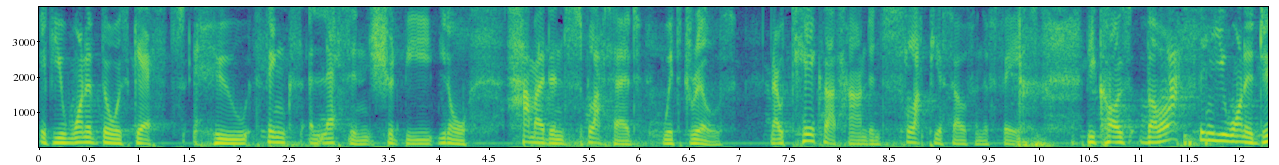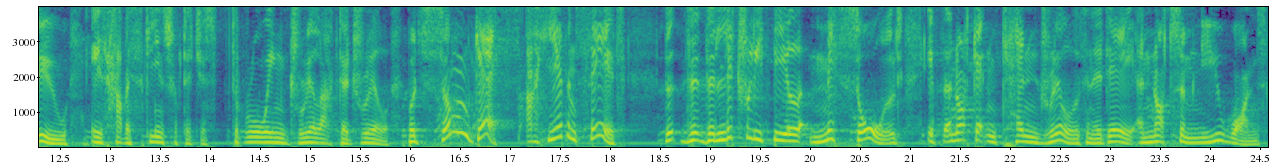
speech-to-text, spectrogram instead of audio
if you're one of those guests who thinks a lesson should be you know hammered and splattered with drills. Now take that hand and slap yourself in the face because the last thing you want to do is have a ski instructor just throwing drill after drill. But some guests i hear them say it they, they literally feel missold if they're not getting 10 drills in a day and not some new ones.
